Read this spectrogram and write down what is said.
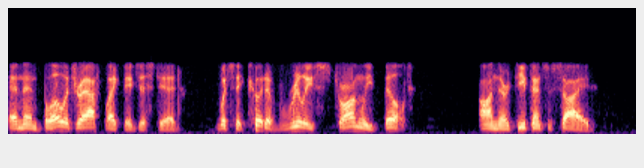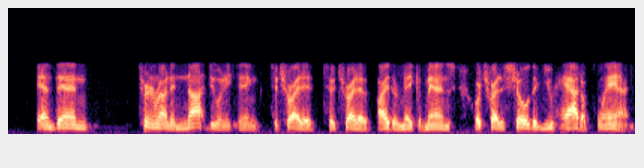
and then blow a draft like they just did which they could have really strongly built on their defensive side, and then turn around and not do anything to try to to try to either make amends or try to show that you had a plan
